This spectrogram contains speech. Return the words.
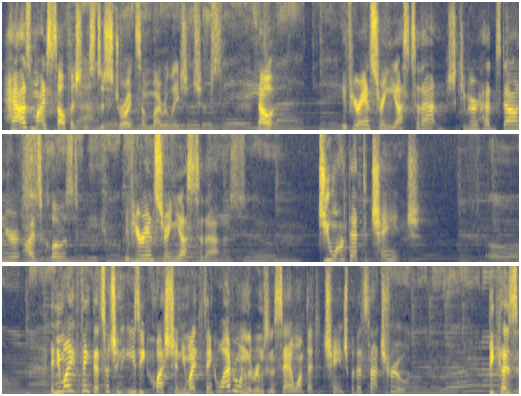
Has my selfishness destroyed some of my relationships? Now, if you're answering yes to that, just keep your heads down, your eyes closed. If you're answering yes to that, do you want that to change? And you might think that's such an easy question. You might think, well, everyone in the room is going to say, I want that to change. But that's not true. Because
